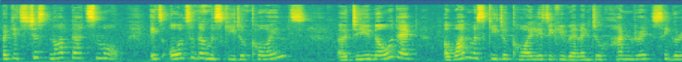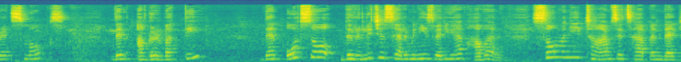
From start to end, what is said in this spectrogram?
But it's just not that smoke. It's also the mosquito coils. Uh, do you know that a one mosquito coil is equivalent to 100 cigarette smokes? Then agarbatti. Then also the religious ceremonies where you have havan. So many times it's happened that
